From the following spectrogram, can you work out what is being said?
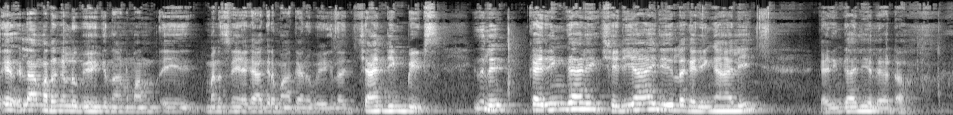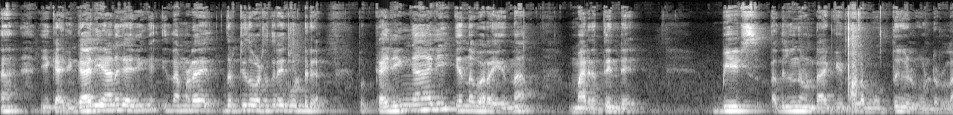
എല്ലാ മതങ്ങളിലും ഉപയോഗിക്കുന്നതാണ് ഈ മനസ്സിനെ ഏകാഗ്രമാക്കാൻ ഉപയോഗിക്കുന്ന ചാന്റിങ് ബീഡ്സ് ഇതിൽ കരിങ്കാലി ശരിയായ രീതിയിലുള്ള കരിങ്കാലി കരിങ്കാലി അല്ല കേട്ടോ. ഈ കരിങ്കാലിയാണ് കരി നമ്മുടെ ദൃഷ്ടിദോഷത്തിലേക്ക് കൊണ്ടുവരിക. അപ്പോൾ കരിങ്കാലി എന്ന് പറയുന്ന മരത്തിന്റെ ബീഡ്സ് അതിൽ നിന്ന് ഉണ്ടാക്കിയിട്ടുള്ള മുത്തുകൾ കൊണ്ടുള്ള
